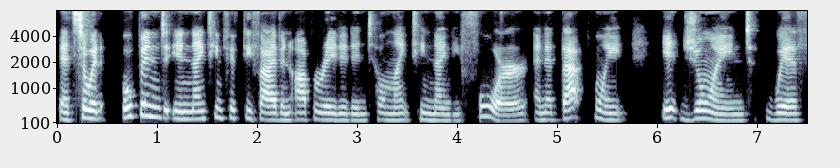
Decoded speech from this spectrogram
and so it opened in 1955 and operated until 1994. And at that point, it joined with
